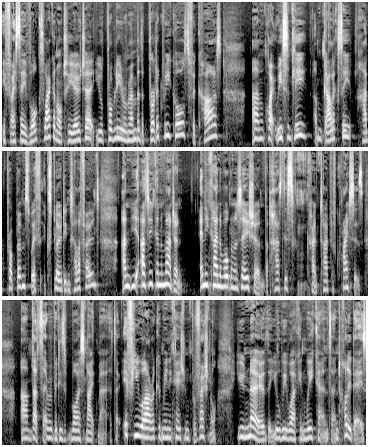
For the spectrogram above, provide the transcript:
If I say Volkswagen or Toyota, you'll probably remember the product recalls for cars. Um, quite recently, um, Galaxy had problems with exploding telephones. And as you can imagine, any kind of organization that has this kind of type of crisis, um, that's everybody's worst nightmare. So if you are a communication professional, you know that you'll be working weekends and holidays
